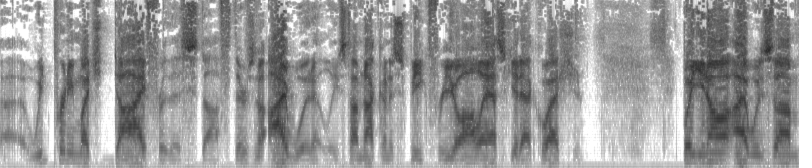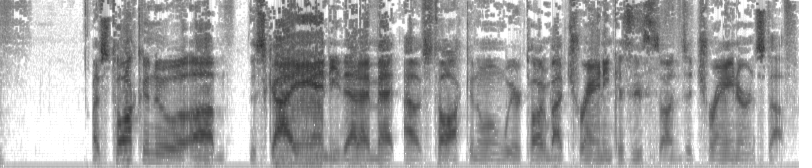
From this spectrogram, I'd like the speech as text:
uh, we'd pretty much die for this stuff. There's no, I would at least. I'm not going to speak for you. I'll ask you that question. But you know, I was, um, I was talking to, um, this guy Andy that I met. I was talking to him. We were talking about training because his son's a trainer and stuff.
